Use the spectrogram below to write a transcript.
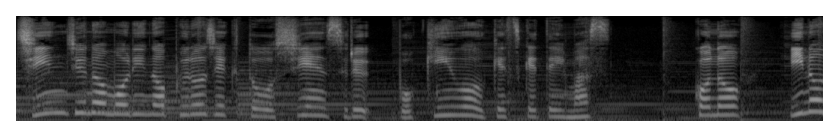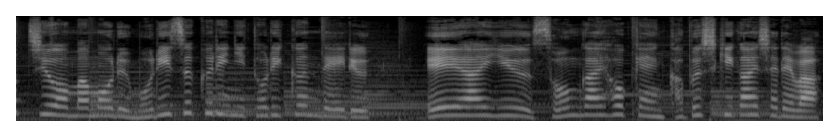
鎮守の森のプロジェクトを支援する募金を受け付けています。この命を守る森づくりに取り組んでいる AIU 損害保険株式会社では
